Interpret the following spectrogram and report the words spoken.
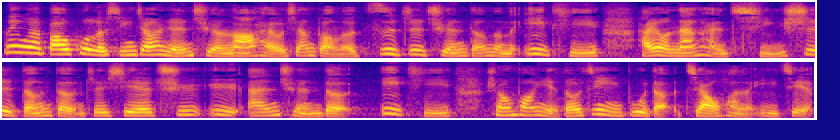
另外包括了新疆人权啦，还有香港的自治权等等的议题，还有南海情是等等这些区域安全的议题，双方也都进一步的交换了意见。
